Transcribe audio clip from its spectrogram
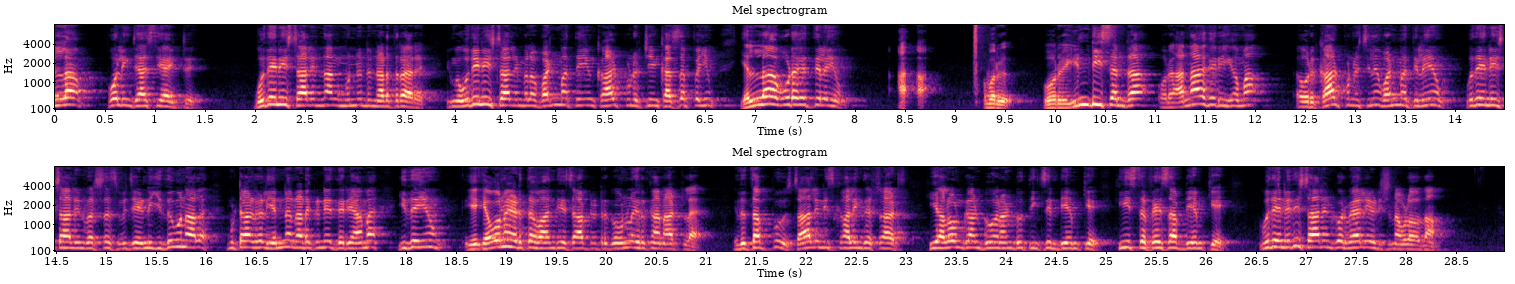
எல்லாம் போலிங் ஜாஸ்தி ஆயிட்டு. உதயநிதி ஸ்டாலின் தான் முன்னின்று நடத்துறாரு. இவங்க உதயநிதி ஸ்டாலின் மேலே வன்மத்தையும் காழ்ப்புணர்ச்சியும் கசப்பையும் எல்லா ஊடகத்திலையும் ஒரு ஒரு இன்டீசென்டா ஒரு அநாகரிகமாக ஒரு காழ்ப்புணர்ச்சியிலையும் வன்மத்திலையும் உதயநிதி ஸ்டாலின் வர்சஸ் விஜய்னு. இதுவனால முட்டாள்கள் என்ன நடக்குன்னே தெரியாமல் இதையும் எ- எவனோ எடுத்த வாந்தியை சாப்பிட்டுட்டு இருக்கவனும் இருக்கான் நாட்டில். இது தப்பு. Stalin is calling the shots he alone can do and do things in DMK he is the face of DMK Udhayanidhi ஸ்டாலினுக்கு ஒரு வேல்யூ அடிஷன் அவ்வளோதான்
